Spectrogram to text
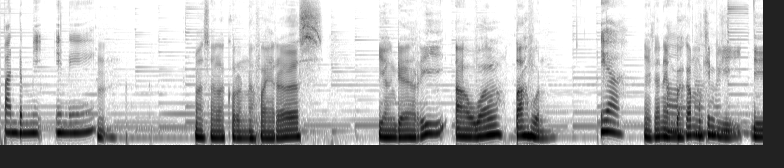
pandemi ini. mm, masalah coronavirus yang dari awal tahun, Ya, ya kan yang bahkan mungkin tahun. di di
